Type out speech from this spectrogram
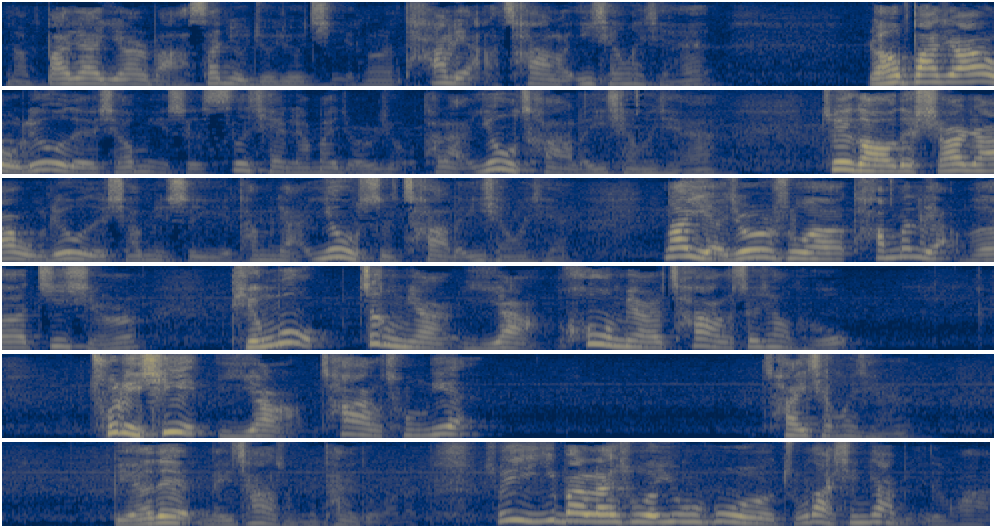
那八加一二八三九九九起，那它俩差了一千块钱。然后八加二五六的小米是四千两百九十九，它俩又差了一千块钱。最高的十二加二五六的小米十一，他们俩又是差了一千块钱。那也就是说，他们两个机型，屏幕正面一样，后面差个摄像头，处理器一样，差个充电，差一千块钱。别的没差什么太多了，所以一般来说，用户主打性价比的话，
